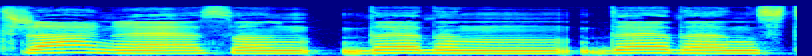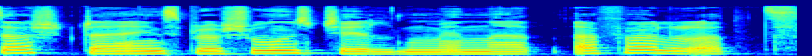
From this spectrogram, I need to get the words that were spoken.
Trærne er sånn det er, den, det er den største inspirasjonskilden min. Jeg føler at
